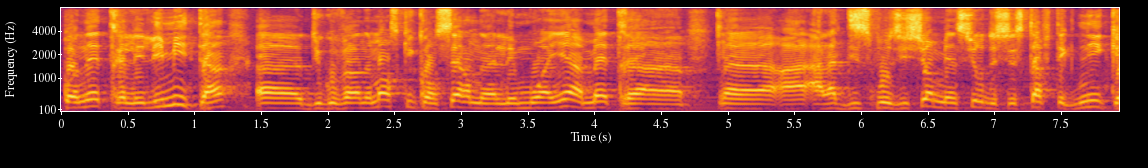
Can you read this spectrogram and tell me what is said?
connaître les limites hein, du gouvernement en ce qui concerne les moyens à mettre à, la disposition, bien sûr, de ce staff technique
